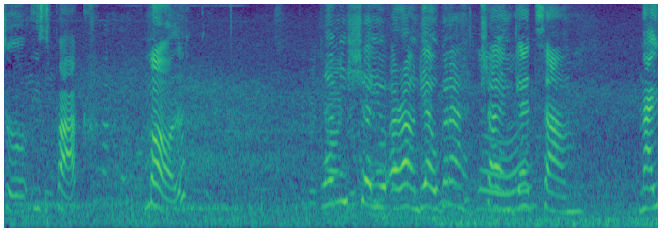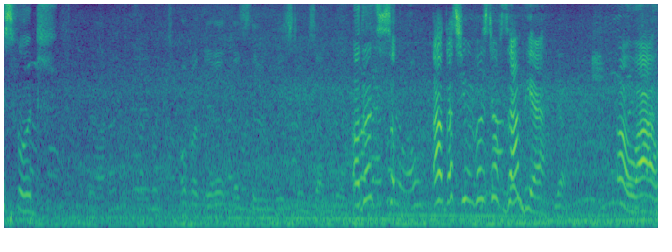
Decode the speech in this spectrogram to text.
to East Park Mall. Let me show you around. Yeah, we're gonna try and get some nice food. Over there, that's the University of Zambia. Oh, that's oh, that's University of Zambia. Yeah. Oh wow.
